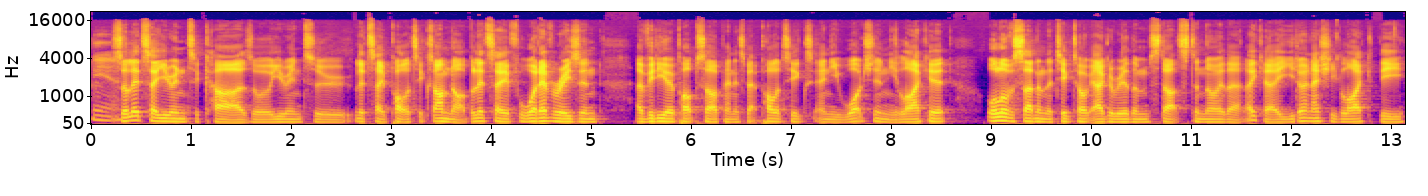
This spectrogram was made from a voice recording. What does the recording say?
Yeah. So let's say you're into cars or you're into, let's say, politics. I'm not, but let's say for whatever reason, a video pops up and it's about politics and you watch it and you like it. All of a sudden, the TikTok algorithm starts to know that, okay, you don't actually like the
